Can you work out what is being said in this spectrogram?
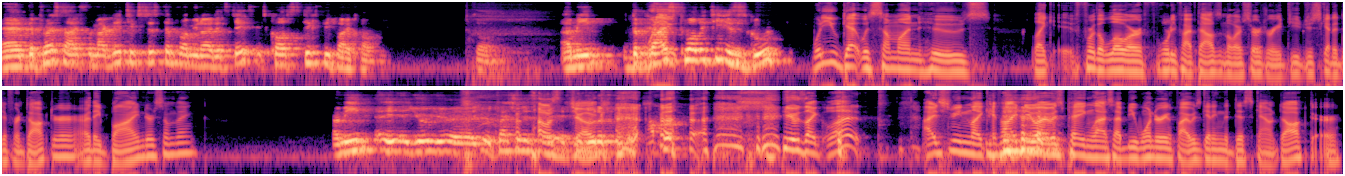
And the PRECICE, the magnetic system from United States, it costs sixty-five thousand. So, I mean, the price you- quality is good. What do you get with someone who's like for the lower forty-five thousand dollar surgery? Do you just get a different doctor? Are they blind or something? I mean, uh, your your, uh, your question is That was a you joke. he was like, "What?" I just mean like if I knew I was paying less, I'd be wondering if I was getting the discount doctor,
